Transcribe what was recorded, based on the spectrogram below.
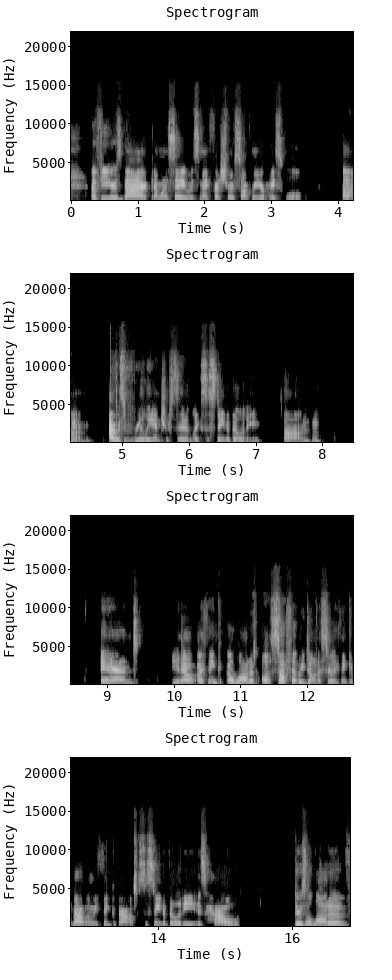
a few years back, I want to say it was my freshman or sophomore year of high school. Um, Mhm. I was really interested in like sustainability. Um, Mhm. and you know, I think a lot of all, stuff that we don't necessarily think about when we think about sustainability is how there's a lot of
